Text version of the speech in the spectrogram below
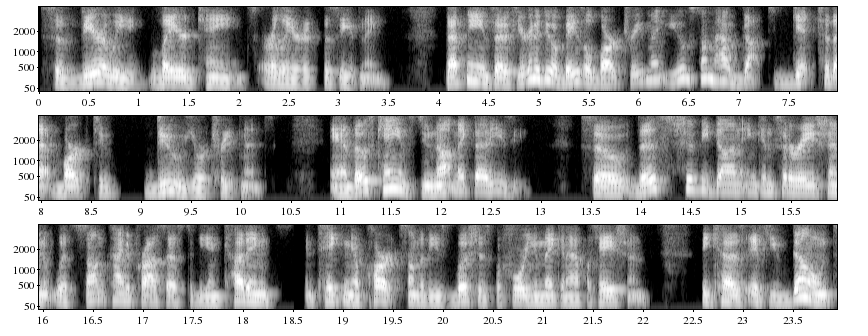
severely layered canes earlier this evening. That means that if you're going to do a basal bark treatment, you've somehow got to get to that bark to do your treatment. And those canes do not make that easy. So this should be done in consideration with some kind of process to begin cutting and taking apart some of these bushes before you make an application. Because if you don't,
